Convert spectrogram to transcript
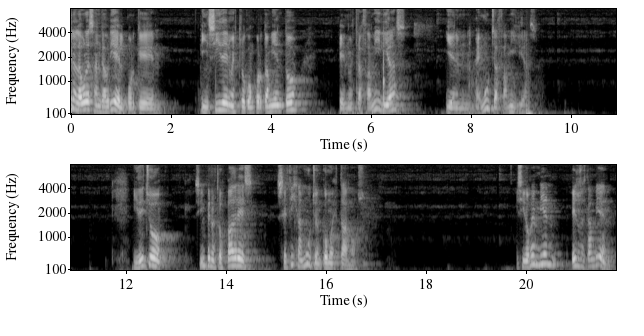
en la labor de San Gabriel porque incide nuestro comportamiento en nuestras familias y en, en muchas familias. Y de hecho, siempre nuestros padres se fijan mucho en cómo estamos. Y si nos ven bien, ellos están bien.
